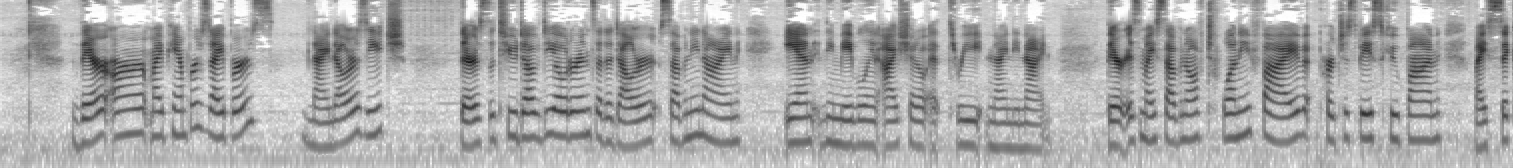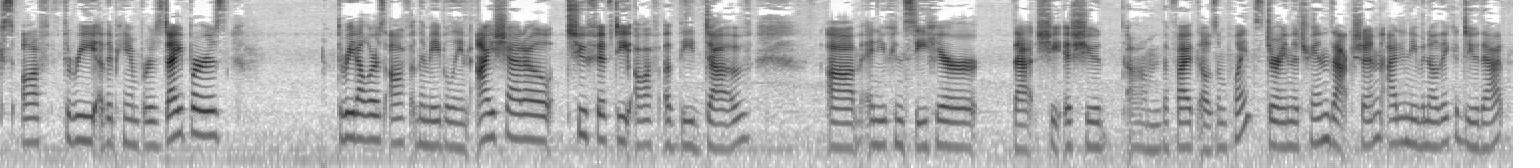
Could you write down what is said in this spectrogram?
There are my Pampers diapers, $9 each. There's the two Dove deodorants at $1.79 and the Maybelline eyeshadow at $3.99. There is my 7 off 25 purchase-based coupon, my 6 off 3 of the Pampers diapers, $3 off of the Maybelline eyeshadow, $2.50 off of the Dove. Um, and you can see here that she issued um, the 5,000 points during the transaction. I didn't even know they could do that.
